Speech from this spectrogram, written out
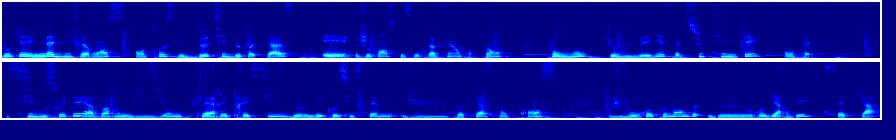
Donc il y a une nette différence entre ces deux types de podcasts et je pense que c'est assez important pour vous que vous ayez cette subtilité en tête. Si vous souhaitez avoir une vision claire et précise de l'écosystème du podcast en France, je vous recommande de regarder cette carte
